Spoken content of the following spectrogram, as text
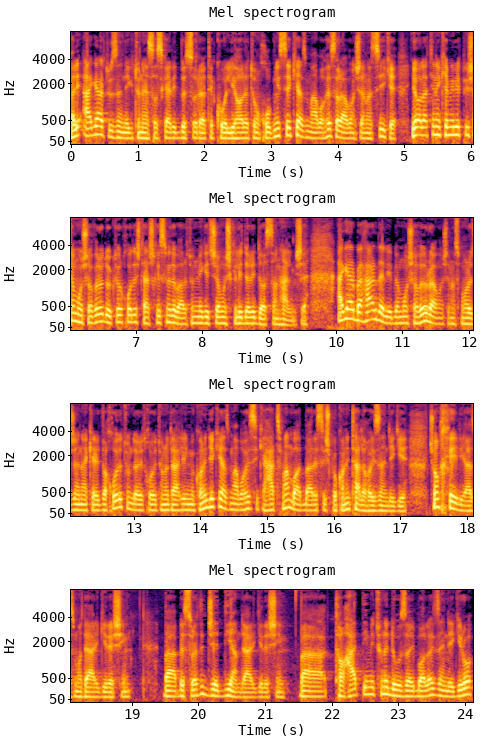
ولی اگر تو زندگیتون احساس کردید به صورت کلی حالتون خوب نیست یکی از مباحث روانشناسی که یه حالت اینه که میرید پیش مشاور و دکتر خودش تشخیص میده براتون میگه چه مشکلی دارید داستان حل میشه. اگر به هر دلیل به مشاور و روانشناس مراجعه نکردید و خودتون دارید خودتون رو تحلیل می‌کنید یکی از مباحثی که حتما باید بررسیش بکنید تله های زندگی چون خیلی از ما درگیرشیم. و به صورت جدی هم درگیرشیم و تا حدی می‌تونه دوزای بالای زندگی رو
